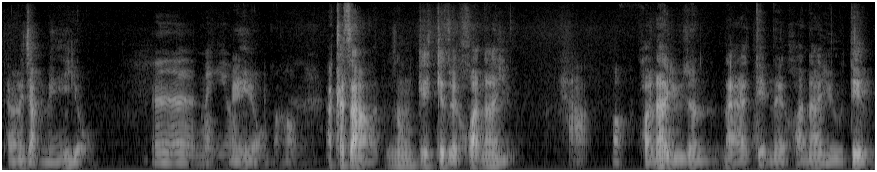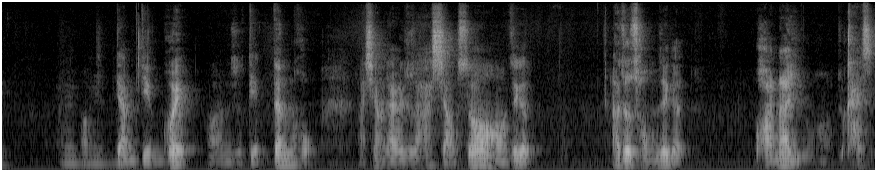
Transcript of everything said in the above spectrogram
台湾讲煤油，嗯嗯，煤油，煤油嘛哈。啊，较早哦那种叫叫做番那油，好，哦，番那油就拿来点那个番那油灯，哦嗯嗯，点点会，哦，就是点灯火。啊，新华大哥就说他小时候哦，这个他就从这个番那油哦就开始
